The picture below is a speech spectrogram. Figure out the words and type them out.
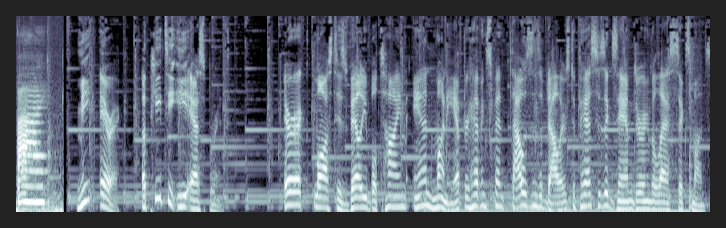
Bye! Meet Eric, a PTE aspirant. Eric lost his valuable time and money after having spent thousands of dollars to pass his exam during the last six months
